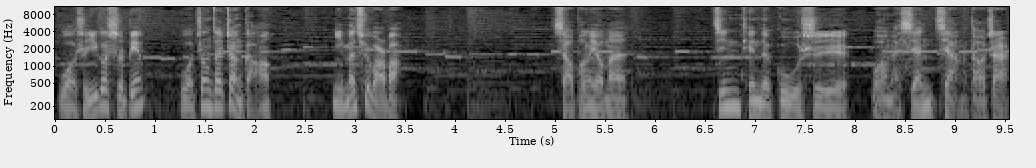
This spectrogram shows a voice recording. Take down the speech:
我是一个士兵，我正在站岗。”你们去玩吧，小朋友们。今天的故事我们先讲到这儿，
